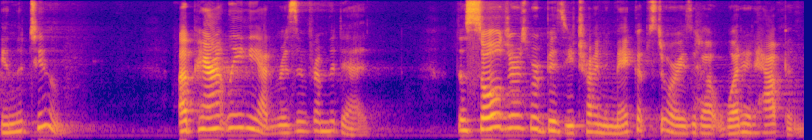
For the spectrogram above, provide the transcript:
in the tomb. Apparently, he had risen from the dead. The soldiers were busy trying to make up stories about what had happened.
